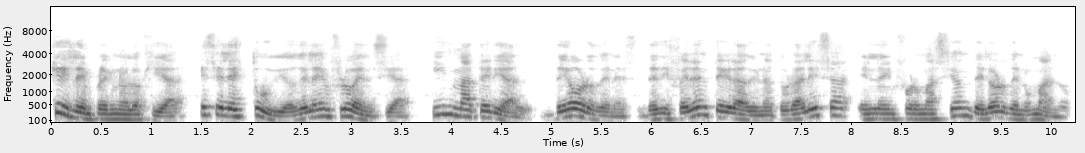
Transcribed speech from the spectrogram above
¿Qué es la impregnología? Es el estudio de la influencia inmaterial de órdenes de diferente grado y naturaleza en la información del orden humano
